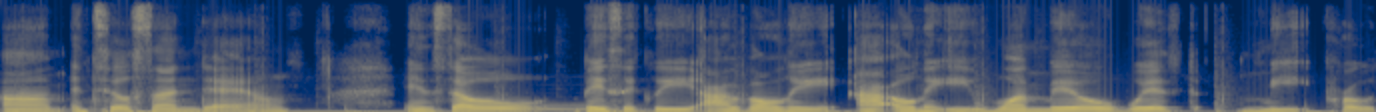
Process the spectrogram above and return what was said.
um, until sundown and so basically i've only i only eat one meal with meat pro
